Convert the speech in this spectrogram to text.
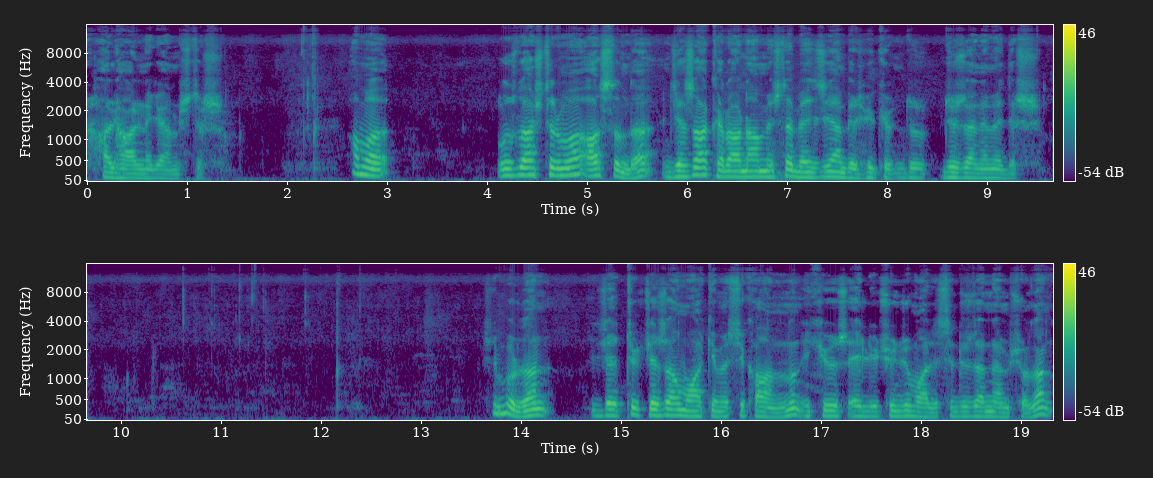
hal haline gelmiştir. Ama uzlaştırma aslında ceza kararnamesine benzeyen bir hüküm dü- düzenlemedir. Şimdi buradan Türk Ceza Muhakemesi Kanunu'nun 253. maddesi düzenlenmiş olan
